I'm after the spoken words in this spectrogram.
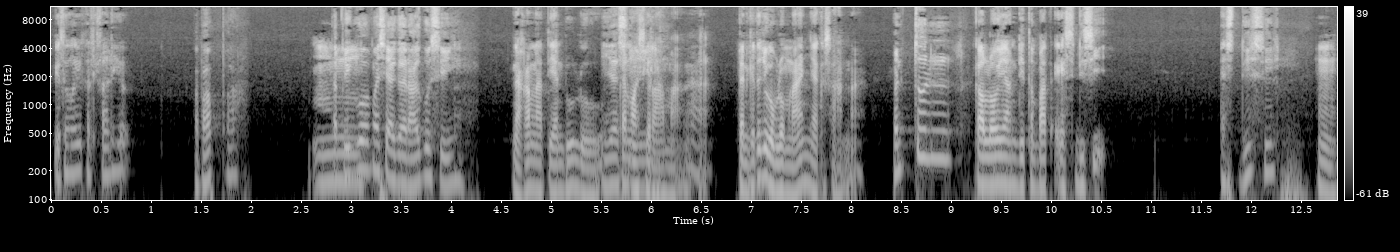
Itu kali kali-kali yuk. nggak apa-apa Hmm, tapi gue masih agak ragu sih nah kan latihan dulu. Iya kan sih. masih lama kan. Dan kita juga belum nanya ke sana. Betul Kalau yang di tempat SDC, SD sih hmm.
